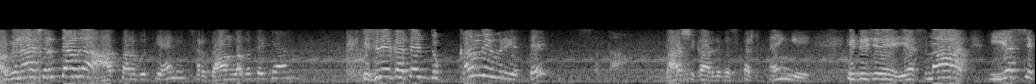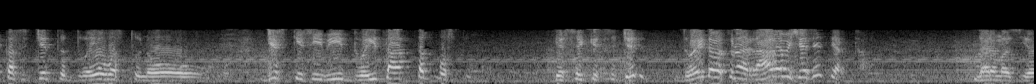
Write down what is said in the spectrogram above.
और बिना श्रद्धा का आत्मानुभूति है नहीं श्रद्धा लगते ज्ञान इसलिए कहते दुखम विवरियते सता। भाष्यकार देखो, स्पष्ट आएँगे यस्मात, यस्य कसित द्वय वस्तु नो जिस किसी भी द्वैतात्मक वस्तु यसे किसिचित द्वैत वस्तु राग विशेष धर्म से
